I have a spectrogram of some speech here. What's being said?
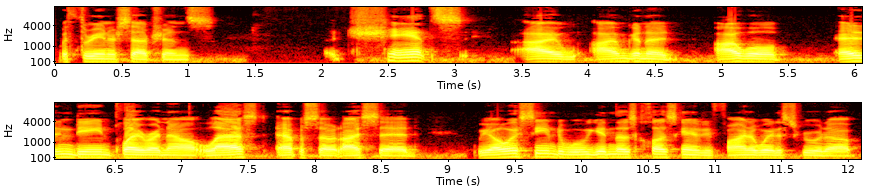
with three interceptions. A chance, I I'm gonna I will Ed and Dean play right now. Last episode, I said we always seem to when we get in those close games, we find a way to screw it up.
